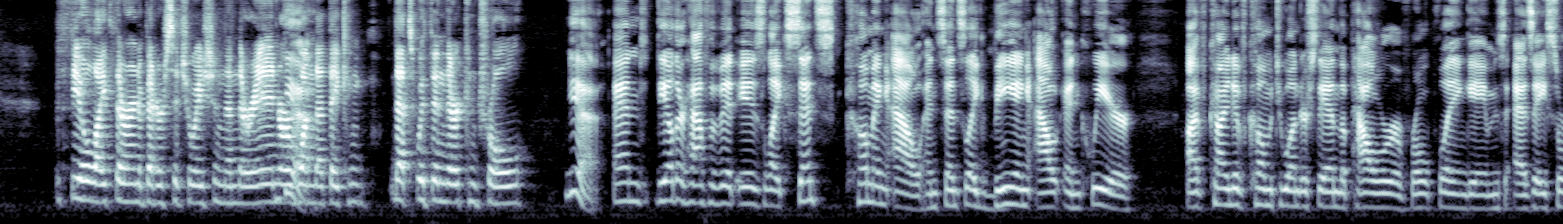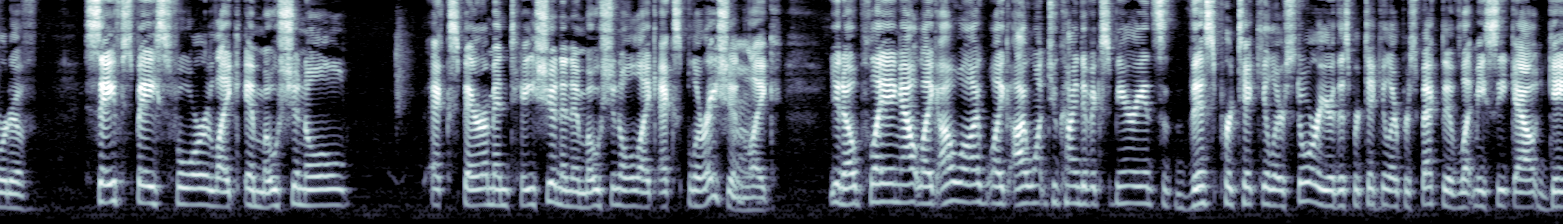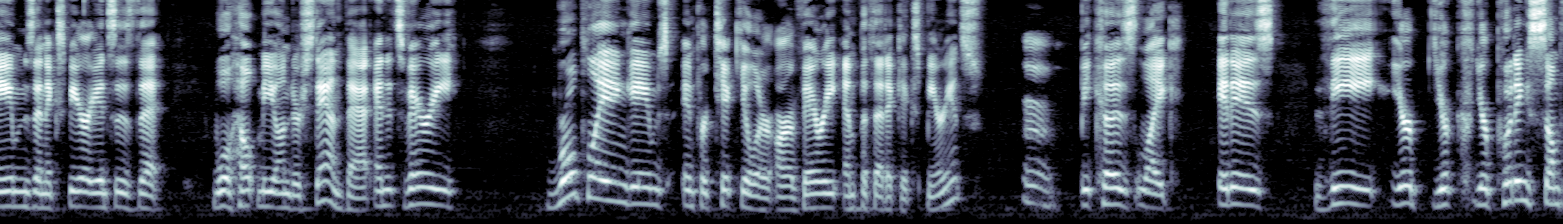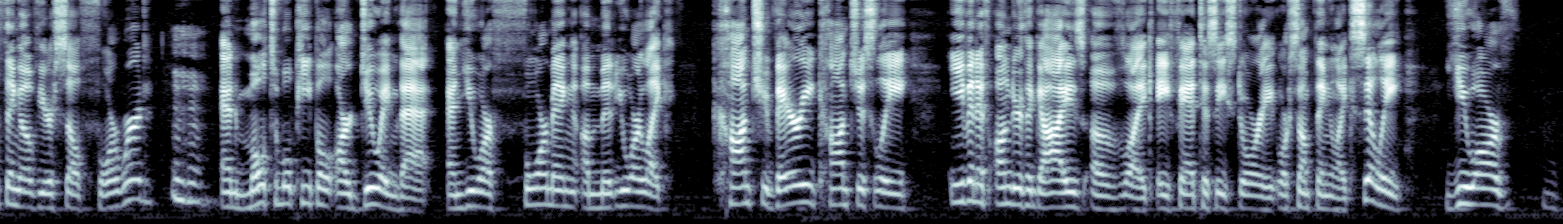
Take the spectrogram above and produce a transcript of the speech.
feel like they're in a better situation than they're in or Yeah. one that they can that's within their control. Yeah, and the other half of it is like since coming out and since like being out and queer, I've kind of come to understand the power of role playing games as a sort of safe space for like emotional experimentation and emotional like exploration hmm. like you know playing out like oh well I like I want to kind of experience this particular story or this particular perspective let me seek out games and experiences that will help me understand that and it's very role playing games in particular are a very empathetic experience Mm. because like it is the you're you're you're putting something of yourself forward Mm-hmm. and multiple people are doing that and you are forming a you are like consci- very consciously even if under the guise of like a fantasy story or something like silly you are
